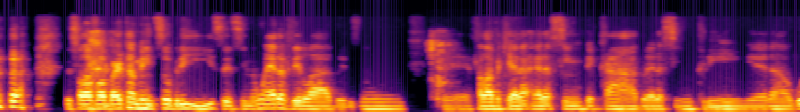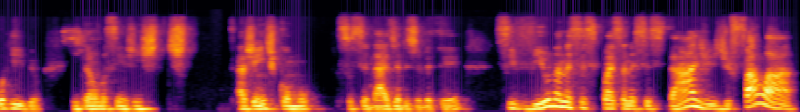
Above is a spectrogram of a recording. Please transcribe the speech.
Eles falavam abertamente sobre isso, assim, não era velado. Eles não é, falava que era, era assim um pecado, era assim um crime, era algo horrível. Então, assim, a gente, a gente como sociedade LGBT se viu na necess... com essa necessidade de falar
